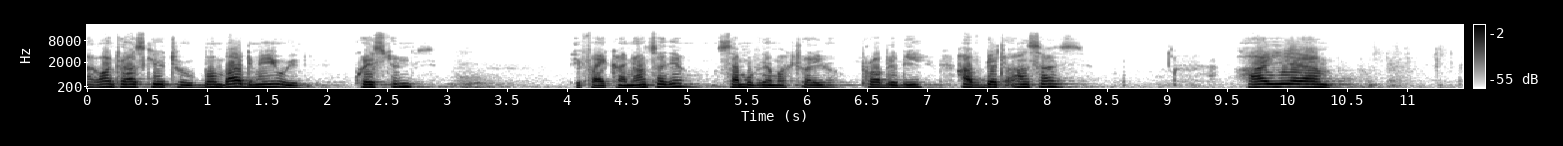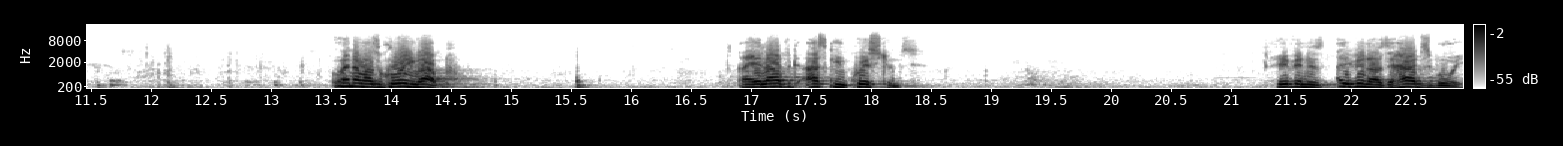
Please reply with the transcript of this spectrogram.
I want to ask you to bombard me with questions, if I can answer them. Some of them actually probably have better answers. I, um, when I was growing up, I loved asking questions. Even as, even as a Hards boy,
